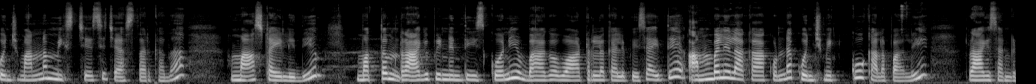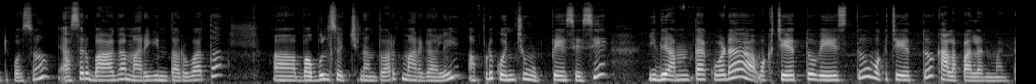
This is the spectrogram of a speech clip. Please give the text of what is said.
కొంచెం అన్నం మిక్స్ చేసి చేస్తారు కదా మా స్టైల్ ఇది. మొత్తం రాగి పిండిని తీసుకొని బాగా వాటర్లో కలిపేసి అయితే అంబలిలా కాకుండా కొంచెం ఎక్కువ కలపాలి రాగి సంగటి కోసం. అసలు బాగా మరిగిన తర్వాత బబుల్స్ వచ్చినంత వరకు మరగాలి. అప్పుడు కొంచెం ఉప్పు వేసేసి ఇది అంతా కూడా ఒక చేత్తో వేస్తూ ఒక చేత్తో కలపాలన్నమాట.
